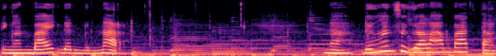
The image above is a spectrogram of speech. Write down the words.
dengan baik dan benar. Nah, dengan segala hambatan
